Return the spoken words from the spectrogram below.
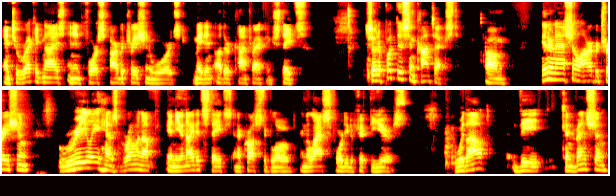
and to recognize and enforce arbitration awards made in other contracting states. So, to put this in context, um, international arbitration really has grown up in the United States and across the globe in the last 40 to 50 years. Without the convention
